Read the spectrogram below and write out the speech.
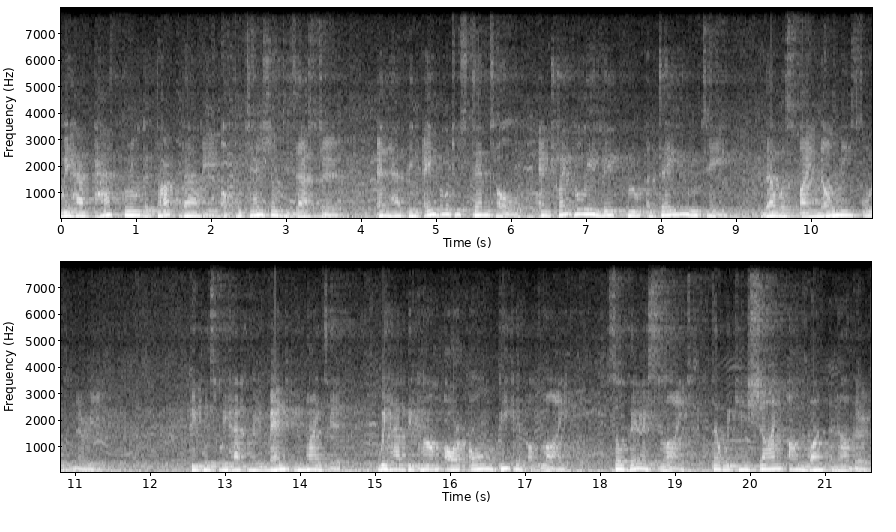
We have passed through the dark valley of potential disaster and have been able to stand tall and tranquilly live through a daily routine that was by no means ordinary. Because we have remained united, we have become our own beacon of light. So there is light that we can shine on one another.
